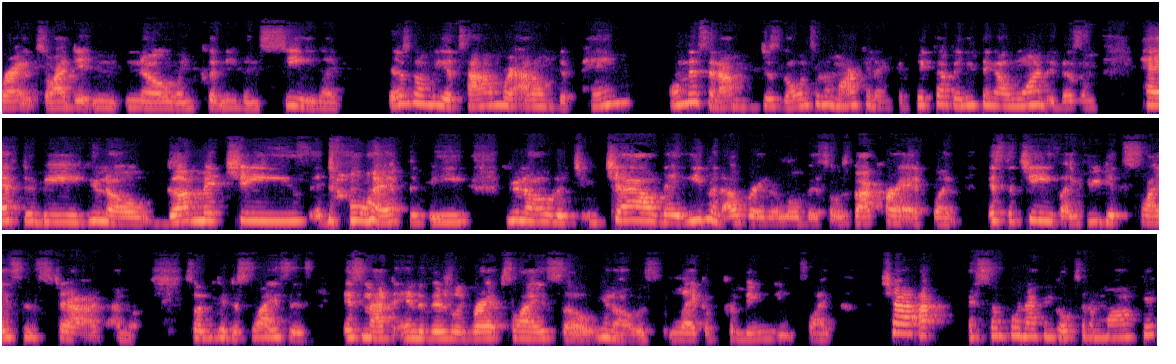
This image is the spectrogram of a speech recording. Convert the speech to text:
right? So I didn't know and couldn't even see like there's to be a time where I don't depend on this and I'm just going to the market and can pick up anything I want. It doesn't have to be, you know, government cheese. It don't have to be, you know, the child. They even upgrade a little bit, so it's by Kraft. But it's the cheese. Like if you get slices, child. I know. So if you get the slices, it's not the individually wrapped slice. So you know, it's lack of convenience. Like child, at some point I can go to the market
